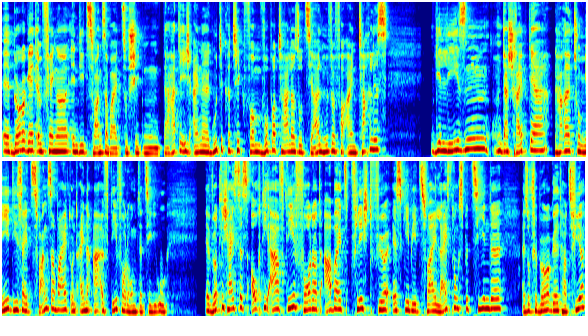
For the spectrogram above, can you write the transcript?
äh, Bürgergeldempfänger in die Zwangsarbeit zu schicken. Da hatte ich eine gute Kritik vom Wuppertaler Sozialhilfeverein Tacheles gelesen, da schreibt der Harald Thomé, die sei Zwangsarbeit und eine AfD-Forderung der CDU. Äh, wörtlich heißt es, auch die AfD fordert Arbeitspflicht für SGB II Leistungsbeziehende, also für Bürgergeld Hartz IV.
